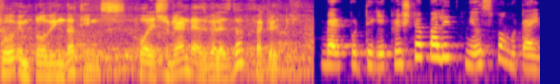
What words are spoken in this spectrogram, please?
to improving the things for student as well as the faculty Barrackpore থেকে কৃষ্ণা পালিত নিউজ বঙ্গ টাইম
